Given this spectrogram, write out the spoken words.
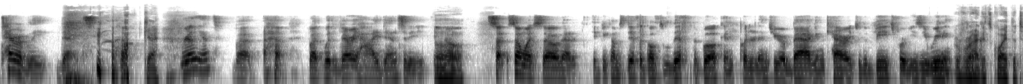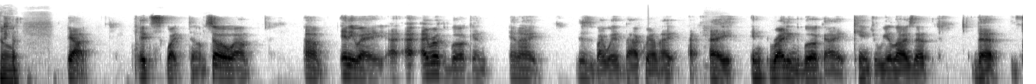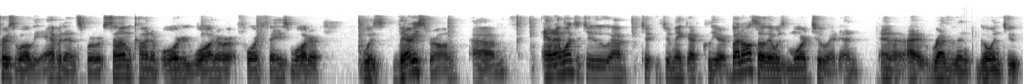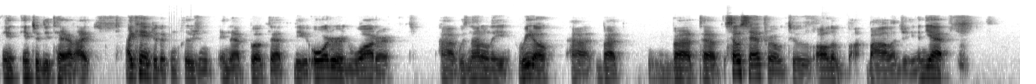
terribly dense. okay. Brilliant, but uh, but with very high density. You uh-huh. know, so, so much so that it, it, becomes difficult to lift the book and put it into your bag and carry to the beach for easy reading. Right, it's quite the tone. yeah, it's quite tome. So, um, um, anyway, I, I, wrote the book, and and I this is by way of background. I, I, I in writing the book, I came to realize that that first of all, the evidence for some kind of ordered water or fourth phase water was very strong, um, and I wanted to, uh, to to make that clear. But also, there was more to it, and and I rather than go into in, into detail, I I came to the conclusion in that book that the ordered water uh, was not only real, uh, but but uh, so central to all of biology, and yet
